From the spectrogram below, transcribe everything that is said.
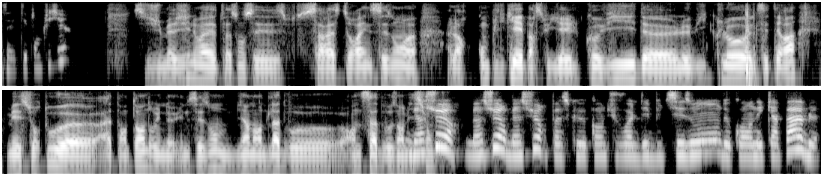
ça a été compliqué. J'imagine, ouais, de toute façon, ça restera une saison euh, alors compliquée parce qu'il y a eu le Covid, euh, le huis clos, etc. Mais surtout euh, à t'entendre une, saison bien en delà de vos, en deçà de vos ambitions. Bien sûr, bien sûr, bien sûr, parce que quand tu vois le début de saison, de quoi on est capable,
